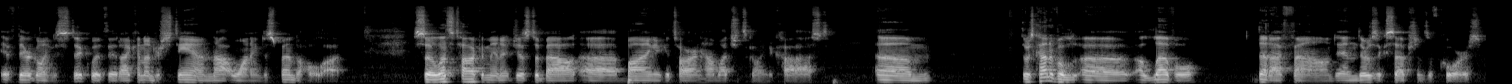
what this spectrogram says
if they're going to stick with it, I can understand not wanting to spend a whole lot. So let's talk a minute just about uh, buying a guitar and how much it's going to cost. Um, there's kind of a, uh, a level that I found, and there's exceptions, of course,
